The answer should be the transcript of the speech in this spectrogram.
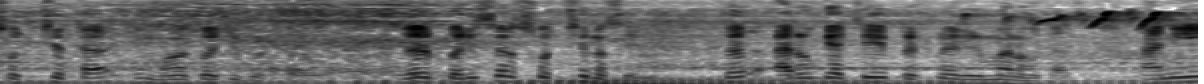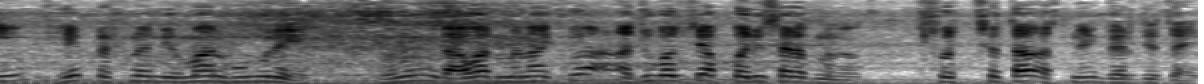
स्वच्छता ही महत्त्वाची गोष्ट आहे. जर परिसर स्वच्छ नसेल तर आरोग्याचे प्रश्न निर्माण होतात. आणि हे प्रश्न निर्माण होऊ नये म्हणून गावात म्हणा किंवा आजूबाजूच्या परिसरात म्हणा स्वच्छता असणे गरजेचं आहे.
